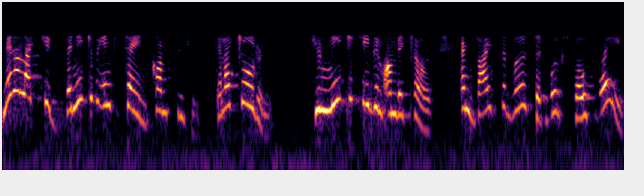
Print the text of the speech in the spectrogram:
Men are like kids. They need to be entertained constantly. They're like children. You need to keep them on their toes. And vice versa. It works both ways.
